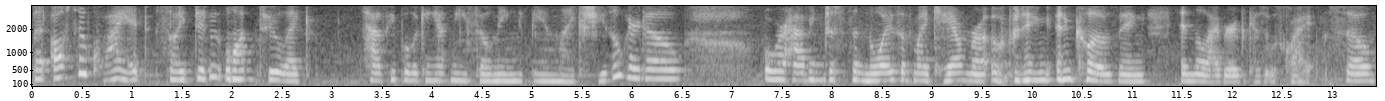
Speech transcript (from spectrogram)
but also quiet. So I didn't want to like have people looking at me filming being like, she's a weirdo or having just the noise of my camera opening and closing in the library because it was quiet. So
